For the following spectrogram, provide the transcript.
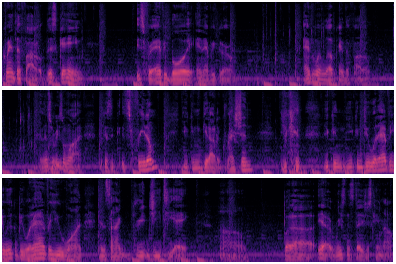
Grand Theft Auto. This game is for every boy and every girl. Everyone loves Grand Theft Auto. And there's a reason why because it's freedom. You can get out aggression. You can you can you can do whatever you you can be whatever you want inside GTA. Um, but uh, yeah, a recent study just came out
